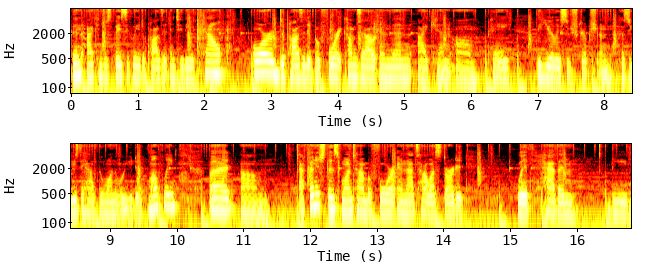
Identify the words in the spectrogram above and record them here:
then I can just basically deposit into the account or deposit it before it comes out and then I can um, pay the yearly subscription because you used to have the one where you do it monthly. But um, I finished this one time before and that's how I started with having the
